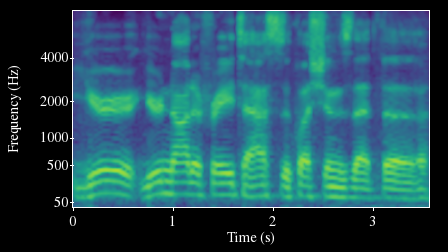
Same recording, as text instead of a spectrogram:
you're you're not afraid to ask the questions that the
